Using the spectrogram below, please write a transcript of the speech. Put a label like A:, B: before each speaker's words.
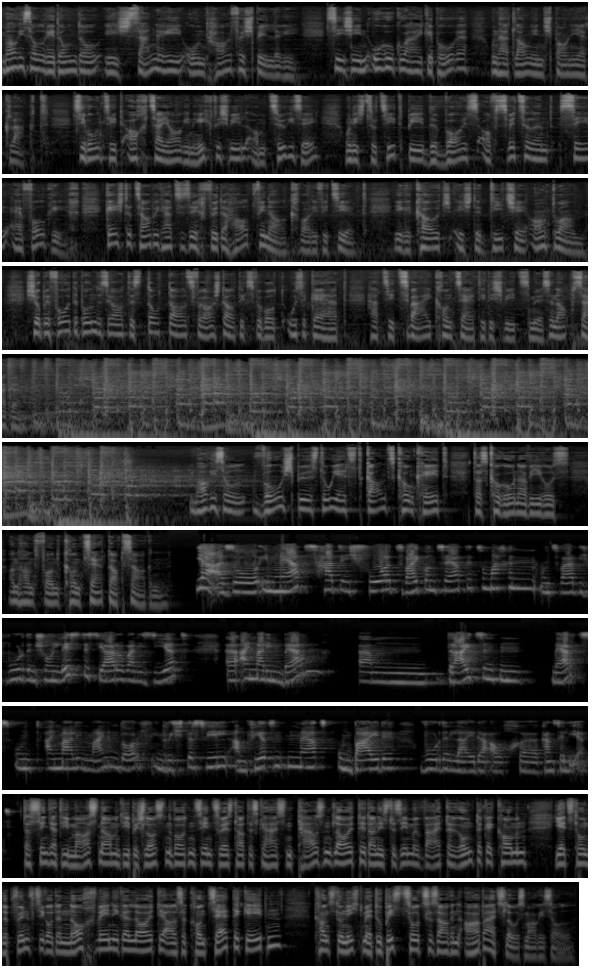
A: Marisol Redondo ist Sängerin und Harfenspielerin. Sie ist in Uruguay geboren und hat lange in Spanien gelebt. Sie wohnt seit 18 Jahren in Richterswil am Zürichsee und ist zurzeit bei The Voice of Switzerland sehr erfolgreich. Gestern Abend hat sie sich für das Halbfinale qualifiziert. Ihr Coach ist der DJ Antoine. Schon bevor der Bundesrat ein totales Veranstaltungsverbot herausgegeben hat, hat sie zwei Konzerte in der Schweiz müssen absagen. Marisol, wo spürst du jetzt ganz konkret das Coronavirus anhand von Konzertabsagen?
B: Ja, also im März hatte ich vor, zwei Konzerte zu machen. Und zwar, die wurden schon letztes Jahr organisiert. Äh, einmal in Bern am 13. März und einmal in meinem Dorf in Richterswil am 14. März und beide wurden leider auch äh, kanzelliert.
A: Das sind ja die Maßnahmen, die beschlossen worden sind. Zuerst hat es geheißen 1000 Leute, dann ist es immer weiter runtergekommen. Jetzt 150 oder noch weniger Leute, also Konzerte geben kannst du nicht mehr. Du bist sozusagen arbeitslos, Marisol.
